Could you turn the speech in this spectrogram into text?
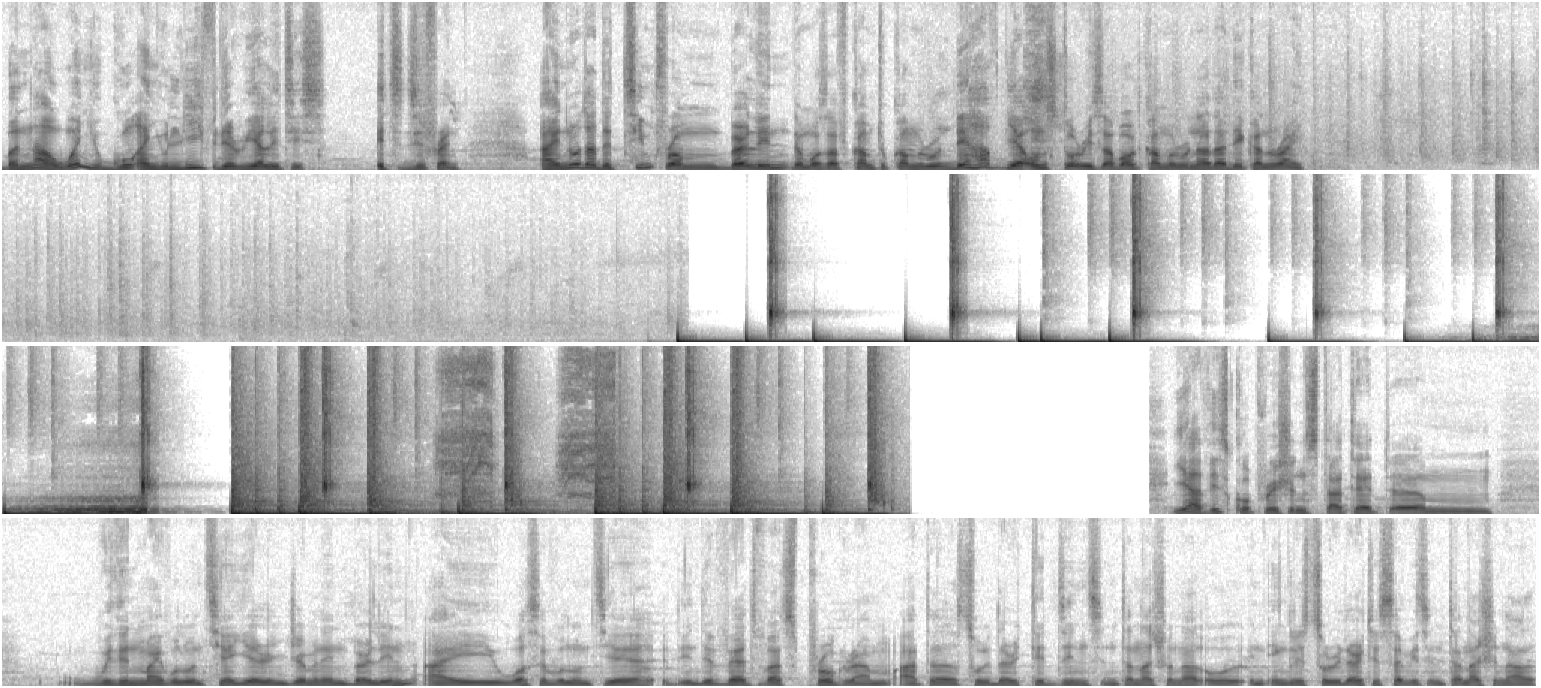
But now, when you go and you live the realities, it's different. I know that the team from Berlin, they must have come to Cameroon. They have their own stories about Cameroon that they can write. Yeah, this cooperation started um, within my volunteer year in Germany, in Berlin. I was a volunteer in the Weltwärts program at uh, Solidaritätsdienst International, or in English, Solidarity Service International,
